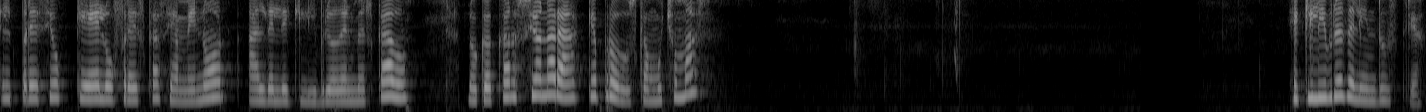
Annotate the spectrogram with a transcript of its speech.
el precio que él ofrezca sea menor al del equilibrio del mercado lo que ocasionará que produzca mucho más. Equilibrio de la industria.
